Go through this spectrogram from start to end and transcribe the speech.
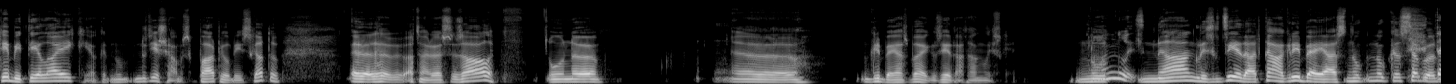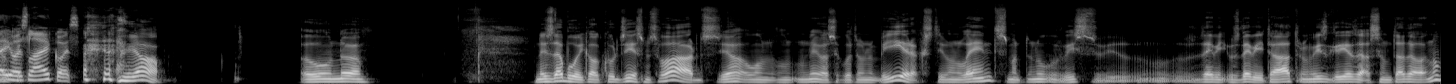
tie bija tie laiki, jā, kad, nu, nu tiešām pārpildīta skatu, uh, atvainojos zāli, un uh, uh, gribējās baigi dziedāt angliski. Nu, angliski. Nu, angliski dziedāt, tā gribējās, nu, nu kas saprot. Tajos nu, laikos. jā. Un, uh, Un es dabūju kaut kur dziesmas vārdus, ja, un, un, un nevasakot, un bija ieraksti un lentes, man nu, viss devi, uz devītā ātrumu viss griezās un tā tālāk. Nu,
